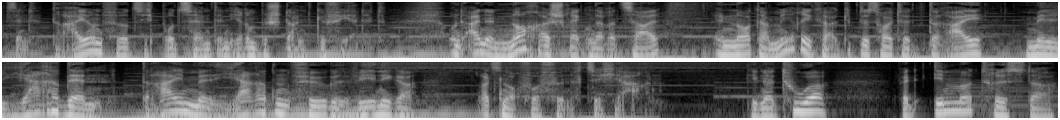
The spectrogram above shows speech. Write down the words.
sind 43 Prozent in ihrem Bestand gefährdet. Und eine noch erschreckendere Zahl, in Nordamerika gibt es heute drei Milliarden, drei Milliarden Vögel weniger als noch vor 50 Jahren. Die Natur wird immer trister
